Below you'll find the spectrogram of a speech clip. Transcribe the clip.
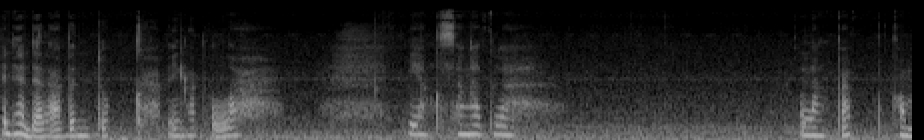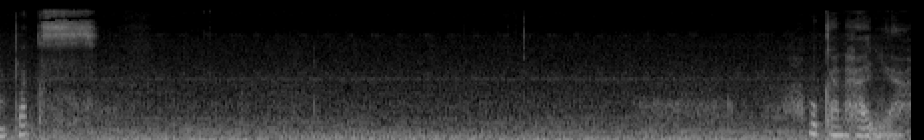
Ini adalah bentuk ingat Allah yang sangatlah lengkap, kompleks, bukan hanya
